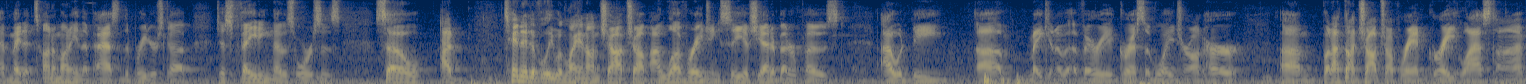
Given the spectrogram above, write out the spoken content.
I've made a ton of money in the past at the Breeders' Cup just fading those horses. So I tentatively would land on Chop Chop. I love Raging Sea. If she had a better post, I would be um, making a, a very aggressive wager on her. Um, but I thought Chop Chop ran great last time,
